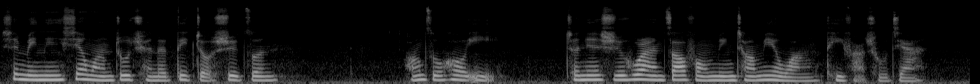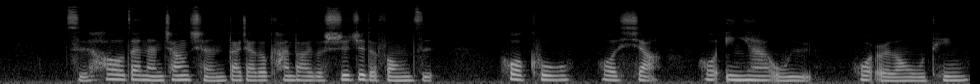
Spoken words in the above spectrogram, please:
是明宁献王朱权的第九世尊，皇族后裔。成年时忽然遭逢明朝灭亡，剃发出家。此后在南昌城，大家都看到一个失智的疯子，或哭或笑，或咿呀无语，或耳聋无听。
